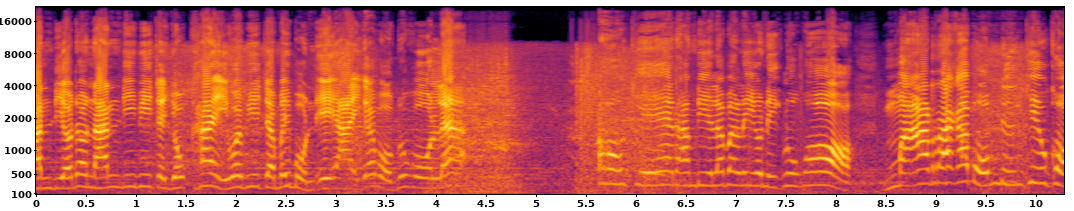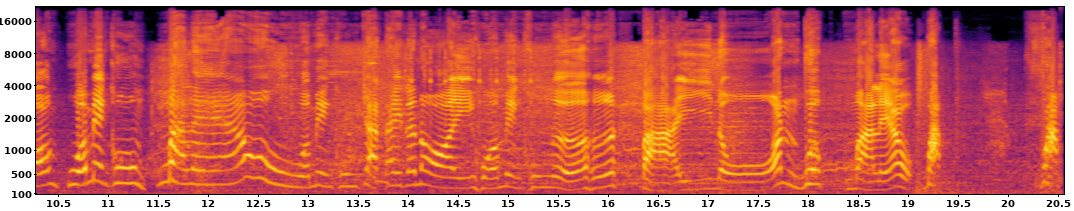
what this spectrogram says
วันเดียวเท่านั้นที่พี่จะยกให้ว่าพี่จะไม่บ่น AI ครับผมทุกคนและ โอเคทำดีแล้วบาริโอนิกลูกพ่อ มาละครับผมถึงคิวของหัวเม่งคุงมาแล้ว หัวเม่งคุงจัดให้ซะหน่อย หัวเม่งคุงเหรอเฮ้อไปนอนวุบมาแล้วบับฟับ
